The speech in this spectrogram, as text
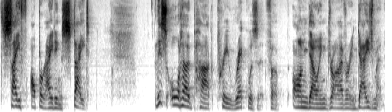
safe operating state. This auto park prerequisite for ongoing driver engagement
